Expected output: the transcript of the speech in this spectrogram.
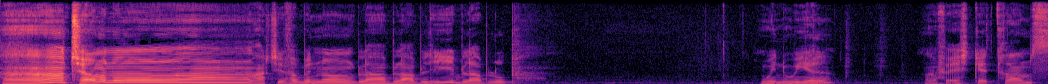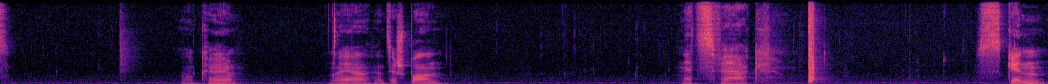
Ah, Terminal. Aktive Verbindung. Bla bla bli. Bla blub. Winwheel. Ja, für Echtgeldkrams. Okay. Naja, kannst ja sparen. Netzwerk. Scannen.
